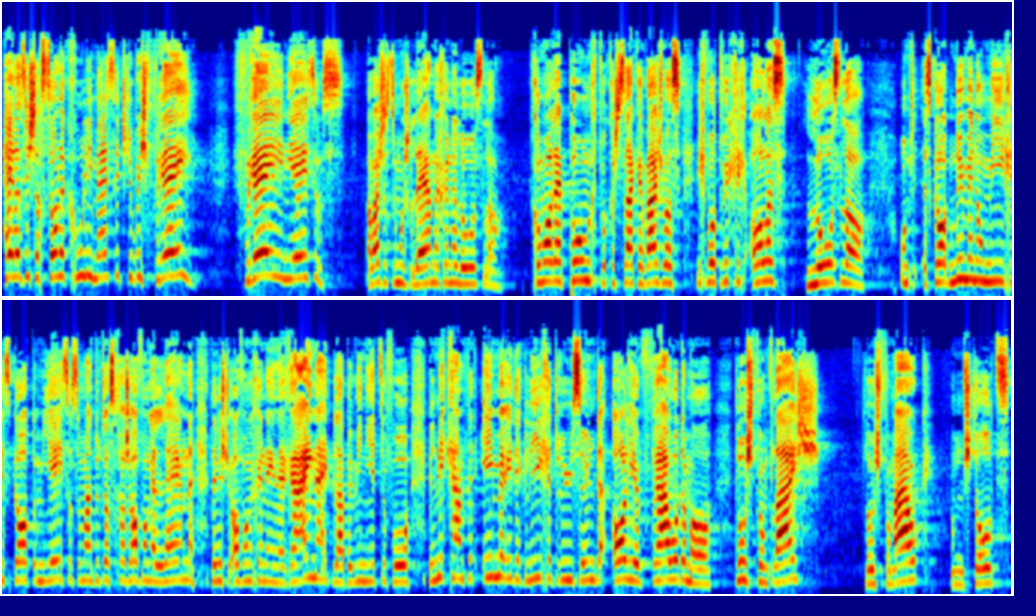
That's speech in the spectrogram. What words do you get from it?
Hey, das ist doch so eine coole Message. Du bist frei. Frei in Jesus. Aber weißt du, du musst lernen können loslassen. Komm an den Punkt, wo du sagen, weißt du was, ich will wirklich alles loslassen. Und es geht nicht mehr um mich, es geht um Jesus. Und wenn du das kannst anfangen lernen, dann wirst du anfangen können in einer Reinheit leben wie nie zuvor. Weil wir kämpfen immer in den gleichen drei Sünden, alle, ob Frau oder Mann. Die Lust vom Fleisch, die Lust vom Auge und den Stolz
